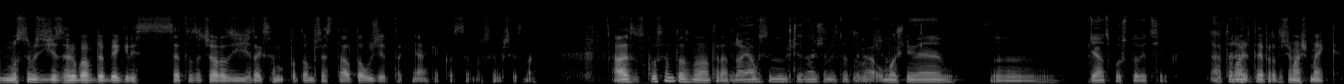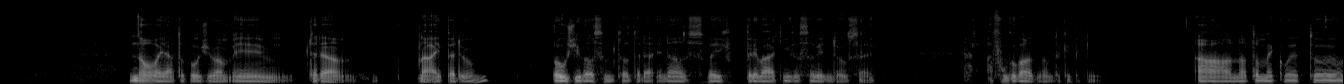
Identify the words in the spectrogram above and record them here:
musím říct, že zhruba v době, kdy se to začalo rozjíždět, tak jsem potom přestal toužit, tak nějak jako se musím přiznat. Ale zkusím to znovu. Teda no já musím přiznat, že mi to teda umožňuje mm, dělat spoustu věcí. A to, máš, to je proto, že máš Mac? No, já to používám i teda na iPadu. Používal jsem to teda i na svých privátních zase Windowsech. A fungovalo to tam taky pěkně. A na tom Macu je to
